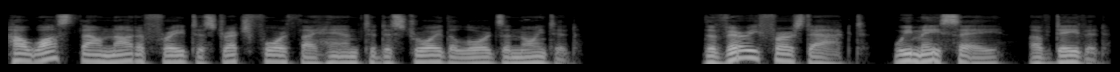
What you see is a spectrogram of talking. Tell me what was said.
How wast thou not afraid to stretch forth thy hand to destroy the Lord's anointed? The very first act, we may say, of David,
